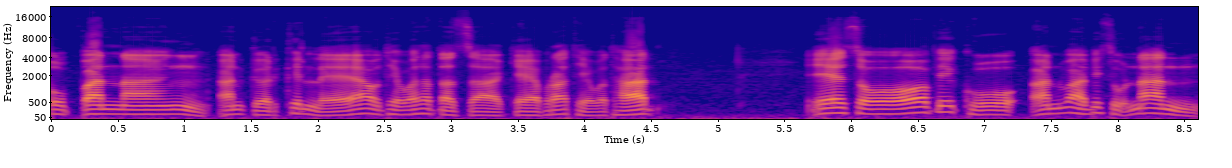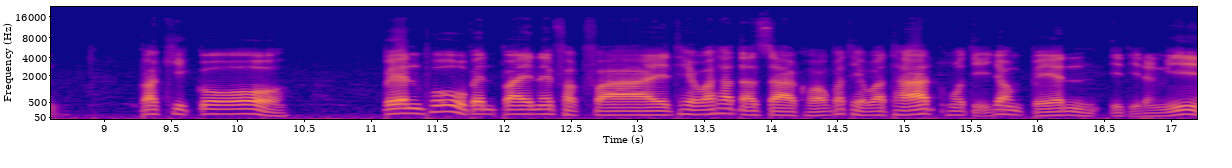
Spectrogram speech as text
อุปันนัง อันเกิดขึ้นแล้ว เทวทัตตสาแก่พระเทวทัตเอโสภิกขุอันว่าภิกษุนั่นปักขิโก เป็นผู้เป็นไปในฝักฝ่าย เทวทัตตสาของพระเทวทัตโหติย่อมเป็น อิติดังนี้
